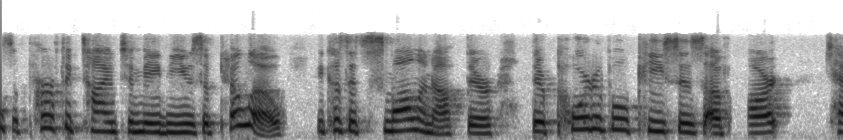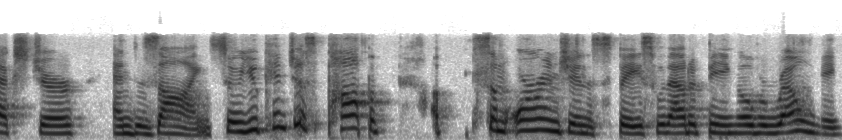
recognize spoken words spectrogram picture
is a perfect time to maybe use a pillow because it's small enough. They're they're portable pieces of art, texture, and design. So you can just pop a, a, some orange in a space without it being overwhelming.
